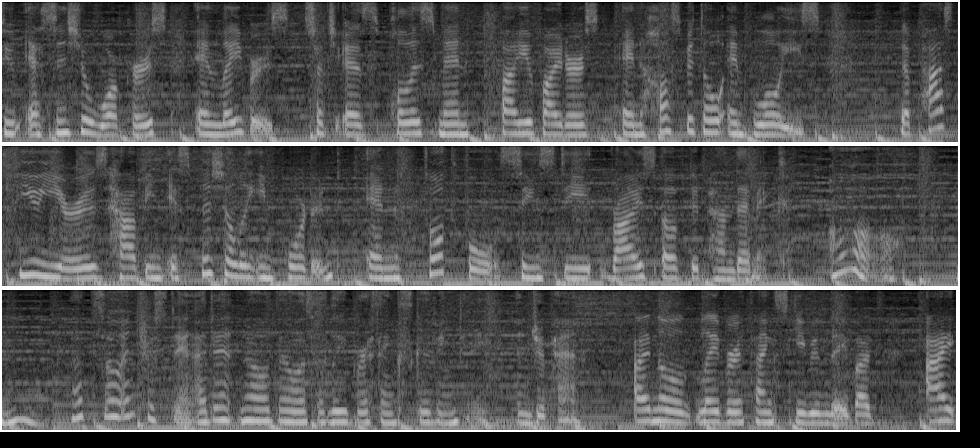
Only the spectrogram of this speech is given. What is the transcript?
to essential workers and laborers such as policemen, firefighters, and hospital employees. The past few years have been especially important and thoughtful since the rise of the pandemic. Oh, hmm, that's so interesting. I didn't know there was a Labor Thanksgiving Day in Japan. I know Labor Thanksgiving Day, but I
